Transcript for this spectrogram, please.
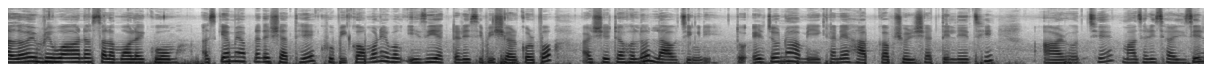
হ্যালো এভরিওয়ান আসসালামু আলাইকুম আজকে আমি আপনাদের সাথে খুবই কমন এবং ইজি একটা রেসিপি শেয়ার করব, আর সেটা হলো লাউ চিংড়ি। তো এর জন্য আমি এখানে হাফ কাপ সরিষার তেল নিয়েছি, আর হচ্ছে মাঝারি সাইজের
